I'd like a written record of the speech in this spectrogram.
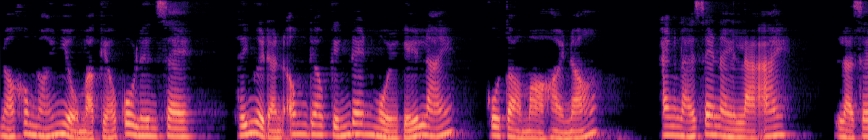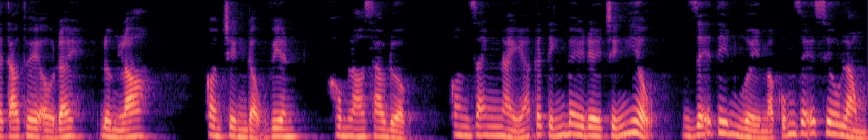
Nó không nói nhiều mà kéo cô lên xe, thấy người đàn ông đeo kính đen ngồi ghế lái, cô tò mò hỏi nó, anh lái xe này là ai? Là xe tao thuê ở đây, đừng lo. còn trình động viên, không lo sao được, con danh này cái tính BD chính hiệu, dễ tin người mà cũng dễ siêu lòng,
